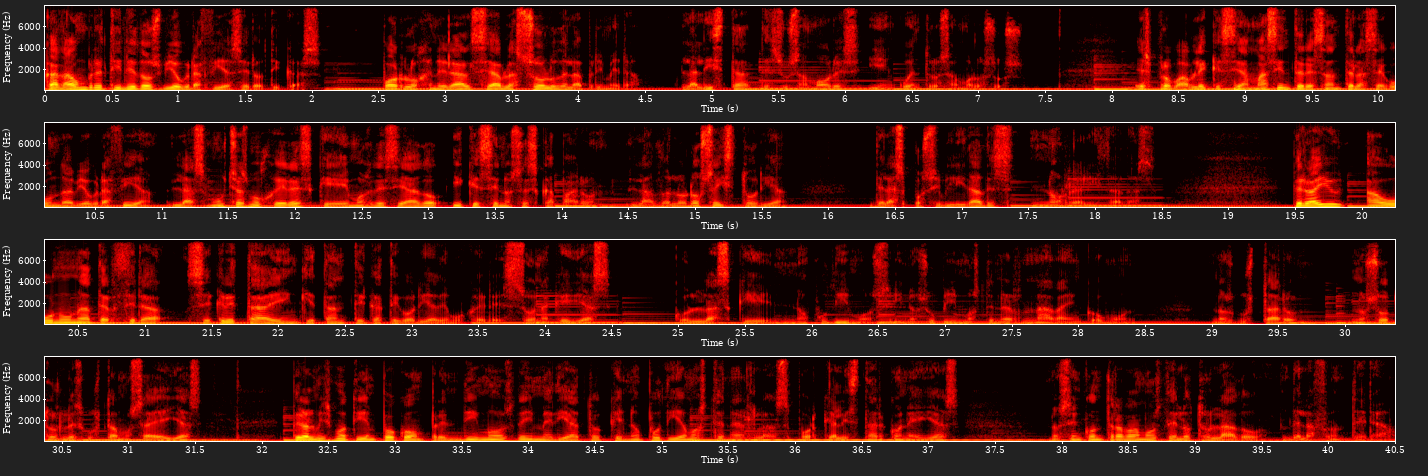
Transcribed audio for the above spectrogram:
Cada hombre tiene dos biografías eróticas. Por lo general se habla solo de la primera, la lista de sus amores y encuentros amorosos. Es probable que sea más interesante la segunda biografía, las muchas mujeres que hemos deseado y que se nos escaparon, la dolorosa historia de las posibilidades no realizadas. Pero hay aún una tercera secreta e inquietante categoría de mujeres. Son aquellas con las que no pudimos y no supimos tener nada en común nos gustaron, nosotros les gustamos a ellas, pero al mismo tiempo comprendimos de inmediato que no podíamos tenerlas porque al estar con ellas nos encontrábamos del otro lado de la frontera.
